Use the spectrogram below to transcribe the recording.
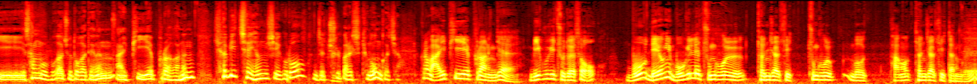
이 상무부가 주도가 되는 IPEF라고 하는 협의체 형식으로 이제 출발을 시켜 놓은 거죠. 그럼 IPEF라는 게 미국이 주도해서 뭐 내용이 뭐길래 중국을 견제할 수 있, 중국을 뭐 방어 견제할 수 있다는 거예요?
